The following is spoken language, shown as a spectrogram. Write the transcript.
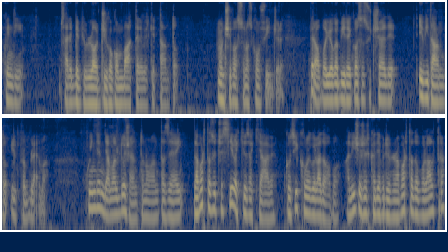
Quindi sarebbe più logico combattere perché tanto non ci possono sconfiggere. Però voglio capire cosa succede evitando il problema. Quindi andiamo al 296. La porta successiva è chiusa a chiave, così come quella dopo. Alice cerca di aprire una porta dopo l'altra,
